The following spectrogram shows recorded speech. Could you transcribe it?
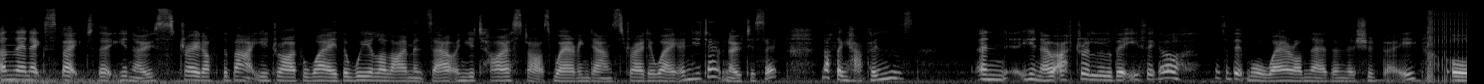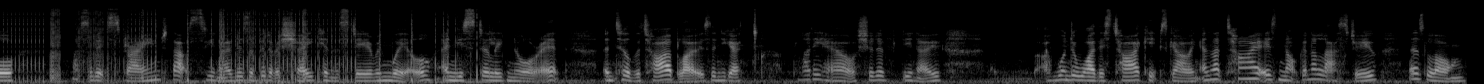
and then expect that you know straight off the bat you drive away the wheel alignment's out and your tire starts wearing down straight away and you don't notice it. Nothing happens. And you know after a little bit you think oh there's a bit more wear on there than there should be or that's a bit strange. That's you know there's a bit of a shake in the steering wheel and you still ignore it until the tire blows and you go bloody hell should have you know I wonder why this tyre keeps going. And that tyre is not going to last you as long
